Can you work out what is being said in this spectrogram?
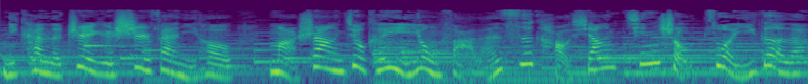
你看了这个示范以后，马上就可以用法兰斯烤箱亲手做一个了。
